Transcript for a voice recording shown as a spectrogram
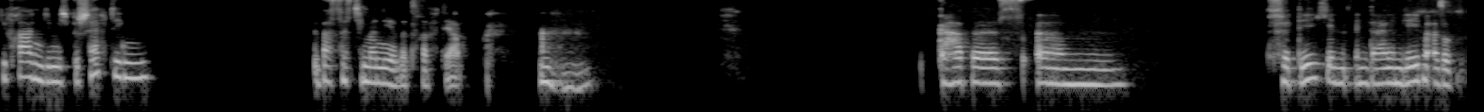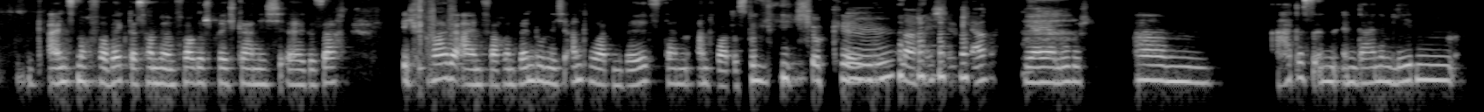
die Fragen, die mich beschäftigen, was das Thema Nähe betrifft, ja. Mhm. Gab es ähm, für dich in, in deinem Leben, also eins noch vorweg, das haben wir im Vorgespräch gar nicht äh, gesagt, ich frage einfach und wenn du nicht antworten willst, dann antwortest du nicht, okay? Mhm, mach ich, ja. Ja, ja, logisch. Ähm, hat es in, in deinem Leben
